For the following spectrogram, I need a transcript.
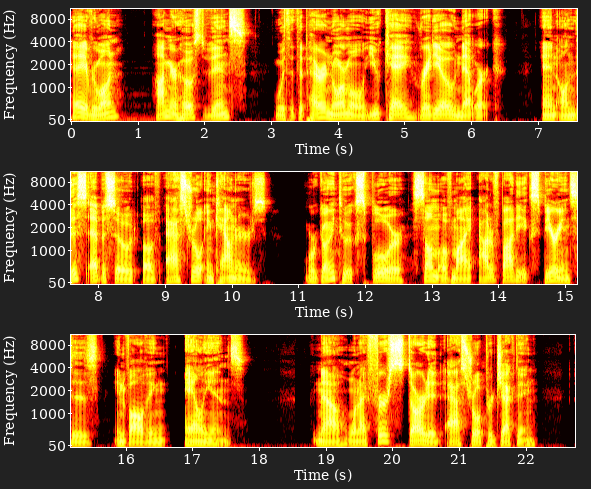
Hey everyone, I'm your host Vince with the Paranormal UK Radio Network. And on this episode of Astral Encounters, we're going to explore some of my out of body experiences involving aliens. Now, when I first started astral projecting,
